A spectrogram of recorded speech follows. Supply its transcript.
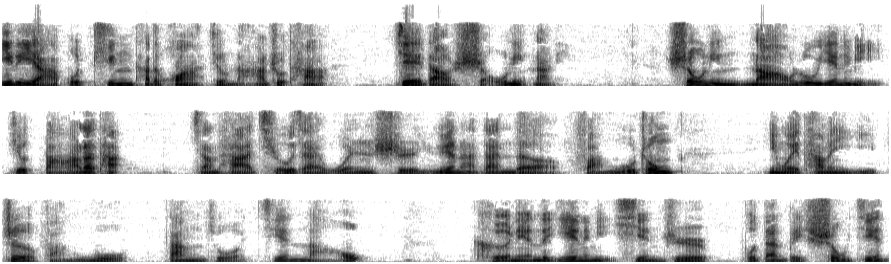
伊利亚不听他的话，就拿住他，借到首领那里。首领恼怒耶利米，就打了他，将他囚在文士约纳单的房屋中，因为他们以这房屋当作监牢。可怜的耶利米先知不但被收监，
